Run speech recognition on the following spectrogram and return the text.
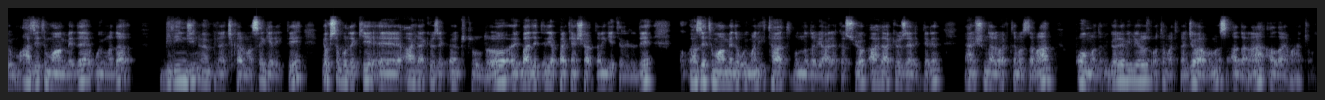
Hz. Muhammed'e uymada bilincin ön plana çıkarması gerektiği. Yoksa buradaki e, ahlaki özellik ön tutulduğu, ibadetleri yaparken şartların getirildiği, Hz. Muhammed'e uymanın itaat bununla da bir alakası yok. Ahlaki özelliklerin yani şunlara baktığımız zaman olmadığını görebiliyoruz. Otomatikman cevabımız Adana. Allah'a emanet olun.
